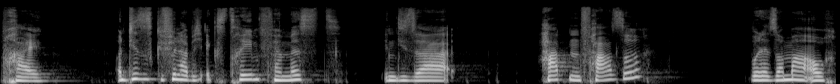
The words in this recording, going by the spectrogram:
frei. Und dieses Gefühl habe ich extrem vermisst in dieser harten Phase, wo der Sommer auch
